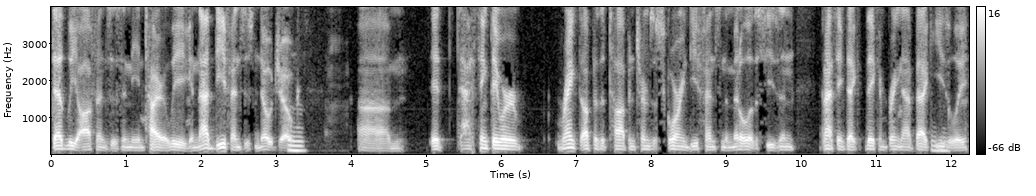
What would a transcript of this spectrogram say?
deadly offenses in the entire league, and that defense is no joke. Mm-hmm. Um, it, I think they were ranked up at the top in terms of scoring defense in the middle of the season, and I think that they can bring that back mm-hmm. easily.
